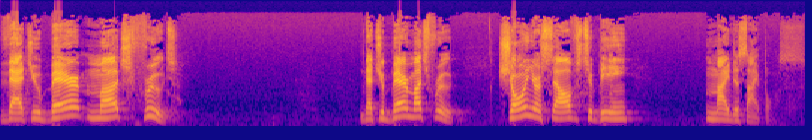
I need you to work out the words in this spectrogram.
that you bear much fruit. That you bear much fruit, showing yourselves to be my disciples.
